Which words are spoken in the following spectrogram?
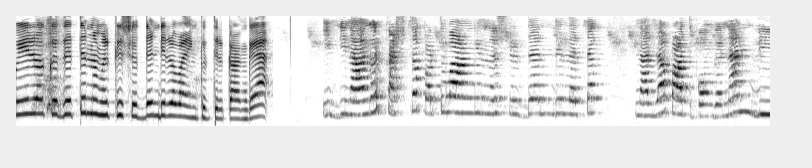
உயிருக்கு நமக்கு சுதந்திரம் வாங்கி கொடுத்துருக்காங்க. இப்படி நாங்கள் கஷ்டப்பட்டு வாங்கின சுதந்திரத்தை நல்லா பார்த்துக்கோங்க. நன்றி.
